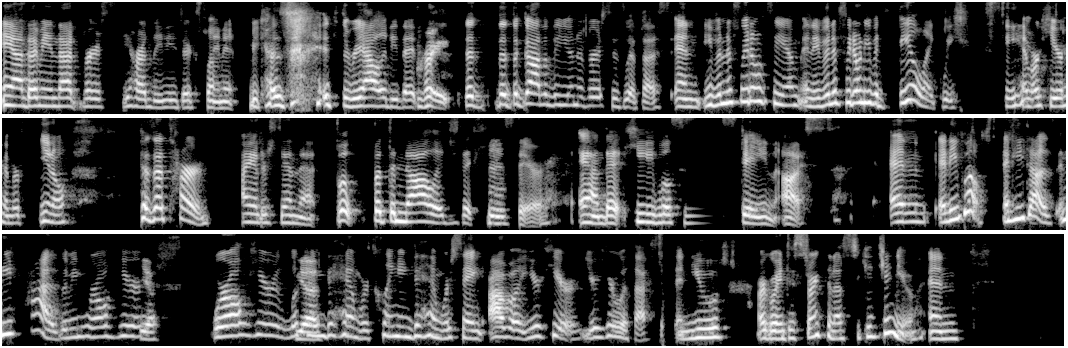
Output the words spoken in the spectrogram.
And I mean that verse you hardly need to explain it because it's the reality that right that that the God of the universe is with us. And even if we don't see him and even if we don't even feel like we see him or hear him or you know, because that's hard. I understand that. But but the knowledge that he mm. is there and that he will sustain us. And and he will. And he does. And he has. I mean, we're all here yes we're all here looking yes. to him we're clinging to him we're saying abba you're here you're here with us and you are going to strengthen us to continue. And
